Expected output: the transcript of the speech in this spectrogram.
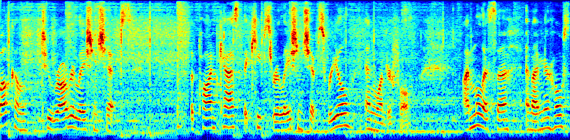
Welcome to Raw Relationships, the podcast that keeps relationships real and wonderful. I'm Melissa, and I'm your host.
